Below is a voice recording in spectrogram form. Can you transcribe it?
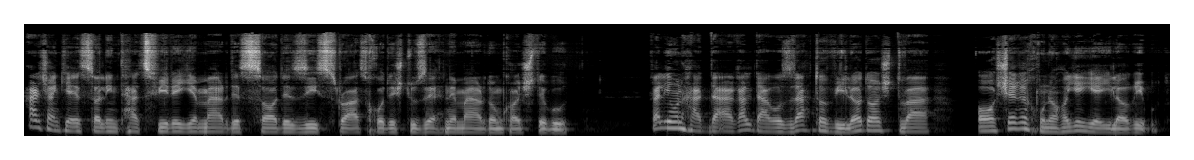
هرچند که استالین تصویر یه مرد ساده زیست رو از خودش تو ذهن مردم کاشته بود. ولی اون حداقل دوازده تا ویلا داشت و عاشق خونه های ییلاقی بود.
